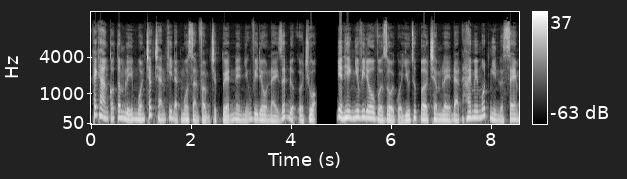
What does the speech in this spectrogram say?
Khách hàng có tâm lý muốn chắc chắn khi đặt mua sản phẩm trực tuyến nên những video này rất được ưa chuộng. Điển hình như video vừa rồi của YouTuber Trâm Lê đạt 21.000 lượt xem,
